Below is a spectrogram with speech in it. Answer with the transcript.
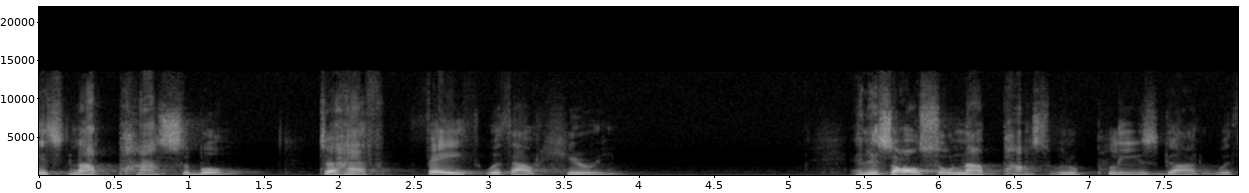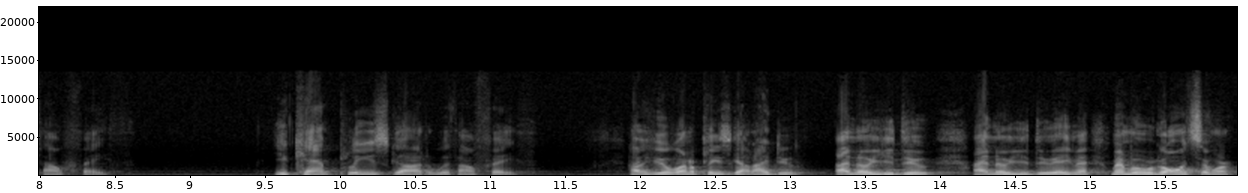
it's not possible to have faith without hearing. And it's also not possible to please God without faith. You can't please God without faith. How many people want to please God? I do. I know you do. I know you do. Amen. Remember, we're going somewhere.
